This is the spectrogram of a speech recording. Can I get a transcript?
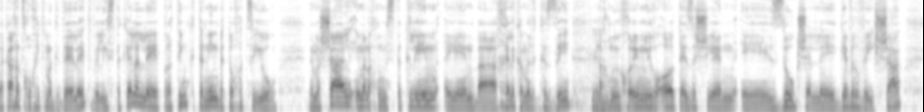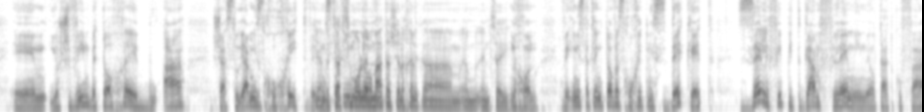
לקחת זכוכית מגדלת ולהסתכל על אה, פרטים קטנים בתוך הציור. למשל, אם אנחנו מסתכלים אה, בחלק המרכזי, כן. אנחנו יכולים לראות איזשהם אה, זוג של אה, גבר ואישה, יושבים בתוך אה, בועה. שעשויה מזכוכית, כן, בצד שמאל טוב... למטה של החלק האמצעי. נכון, ואם מסתכלים טוב, הזכוכית נסדקת, זה לפי פתגם פלמי מאותה תקופה,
